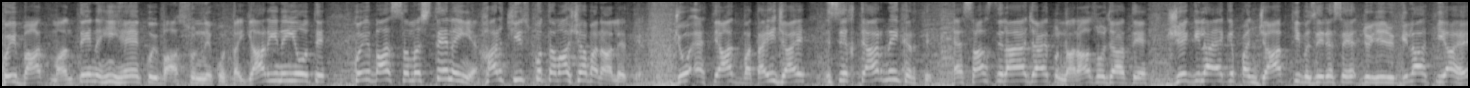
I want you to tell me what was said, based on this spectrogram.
कोई बात मानते नहीं है, कोई बात सुनने को तैयार ही नहीं होते, कोई बात समझते नहीं है, हर चीज़ को तमाशा बना लेते हैं। जो एहतियात बताई जाए, इसे इख्तियार नहीं करते। एहसास दिलाया जाए तो नाराज़ हो जाते हैं। ये गिला है कि पंजाब की वज़ीर सेहत जो ये गिला किया है,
